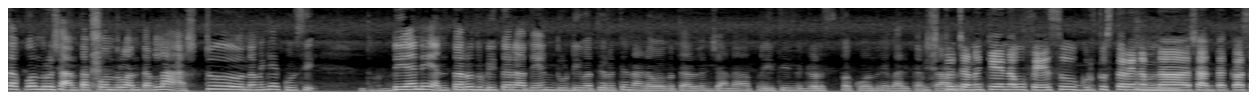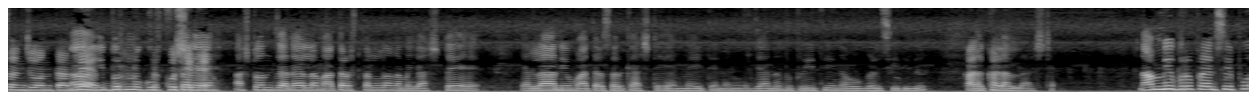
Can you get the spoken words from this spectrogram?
ಶಾಂತಕ್ ಬಂದ್ರು ಶಾಂತಕ್ ಬಂದ್ರು ಅಂತಾರಲ್ಲ ಅಷ್ಟು ನಮಗೆ ಖುಷಿ. ದುಡ್ಡು ಏನು ಎಂತಾರು ದುಡಿತಾರೆ ಅದೇನು ದುಡ್ಡು ಇವತ್ತಿರುತ್ತೆ ನಾಳೆ ಹೋಗುತ್ತೆ. ಆದ್ರೆ ಜನ ಪ್ರೀತಿ ಗಳಿಸ್ಬೇಕು ಅಂದ್ರೆ ಬಾರಿ ಕಷ್ಟ ಜನಕ್ಕೆ ನಾವು ಫೇಸು ಗುರುತಿಸ್ತಾರೆ ನಮ್ನ ಶಾಂತಕ್ಕ ಸಂಜು ಅಂತ ಅಂದ್ರೆ ಇಬ್ಬರನ್ನು ಗುರುತಿಸ್ತಾರೆ. ಅಷ್ಟೊಂದು ಜನ ಎಲ್ಲ ಮಾತಾಡಿಸ್ತಾರಲ್ಲ ನಮಗೆ ಅಷ್ಟೇ ಎಲ್ಲ ನೀವು ಮಾತಾಡ್ಸೋದಕ್ಕೆ ಅಷ್ಟೇ ಹೆಮ್ಮೆ ಐತೆ ನನಗೆ. ಜನದ ಪ್ರೀತಿ ನಾವು ಗಳಿಸಿದ್ದೀವಿ ಕಳ್ಕೊಳ್ಳಲ್ಲ ಅಷ್ಟೇ. ನಮ್ಮಿಬ್ರು ಫ್ರೆಂಡ್ಶಿಪ್ಪು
